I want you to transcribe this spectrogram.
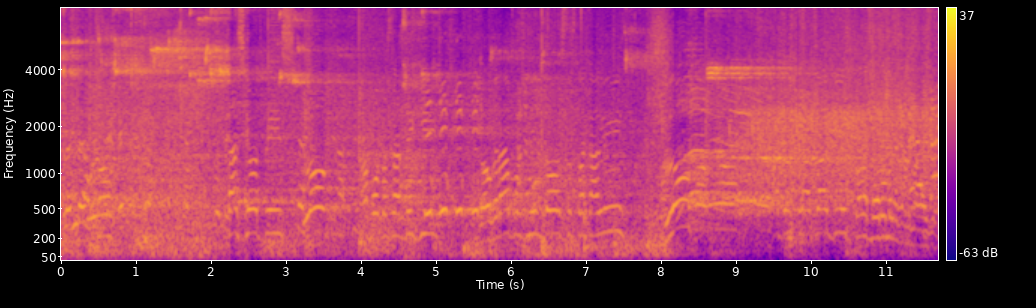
Ελευθερίου. Τάσιώτης, μπλοκ από το Στρατήκη. Ζωγράφος Μίλτος στο Στρακαλί. Μπλοκ ωραίο από τον Πλατσάκη. Τώρα μπορούμε να κάνουμε αλλαγή.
